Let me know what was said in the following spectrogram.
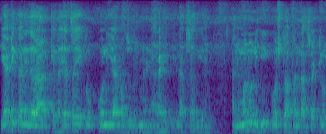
या ठिकाणी जर आर्क केला याचा एकरूप कोण या बाजूला मिळणार आहे हे लक्षात घ्या. आणि म्हणून ही गोष्ट आपण लक्षात ठेवून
